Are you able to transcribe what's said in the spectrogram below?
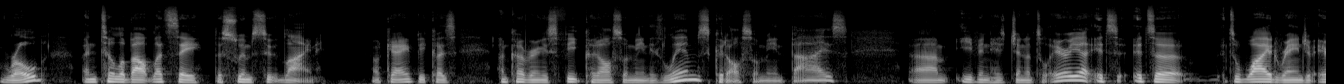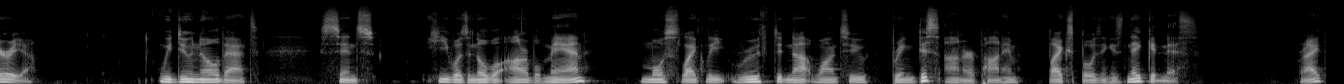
robe until about, let's say, the swimsuit line. Okay? Because uncovering his feet could also mean his limbs, could also mean thighs, um, even his genital area. It's, it's, a, it's a wide range of area. We do know that since he was a noble, honorable man, most likely Ruth did not want to bring dishonor upon him by exposing his nakedness. Right?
